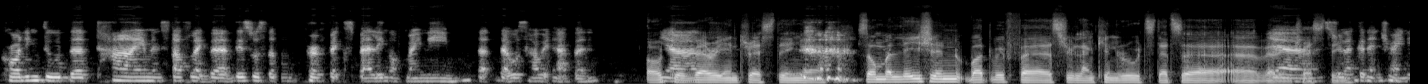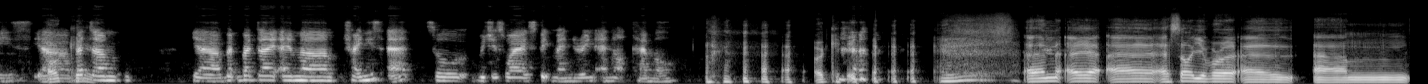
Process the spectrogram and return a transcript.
according to the time and stuff like that this was the perfect spelling of my name that that was how it happened okay yeah. very interesting yeah. so malaysian but with uh, sri lankan roots that's uh, uh very yeah, interesting sri lankan and chinese yeah okay. but um yeah but but i am a chinese ed so which is why i speak mandarin and not tamil okay. and I, uh, I saw you were uh, um,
